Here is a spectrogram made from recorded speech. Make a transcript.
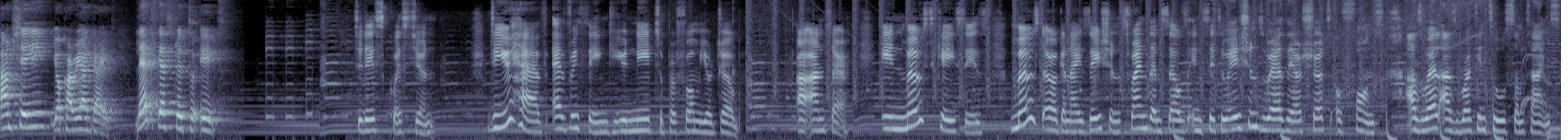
I'm Sheyi, your career guide. Let's get straight to it. Today's question Do you have everything you need to perform your job? Our answer In most cases, most organizations find themselves in situations where they are short of funds as well as working tools sometimes.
